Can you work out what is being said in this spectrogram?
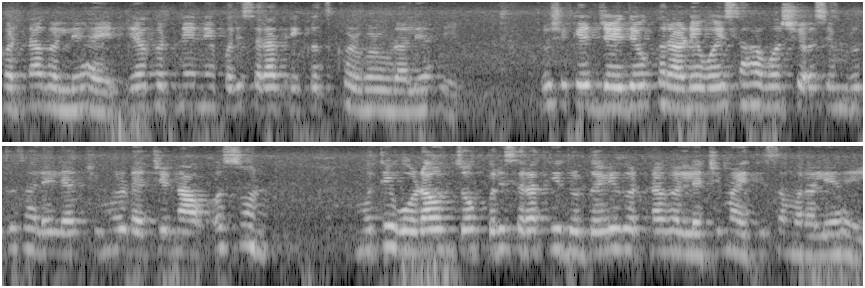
घटना घडली आहे. या घटनेने परिसरात एकच खळबळ उडाली आहे. ऋषिकेश जयदेव खराडे वय सहा वर्षे असे मृत्यू झालेल्या चिमुरड्याचे नाव असून मोती गोडाऊन चौक परिसरात ही दुर्दैवी घटना घडल्याची माहिती समोर आली आहे.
